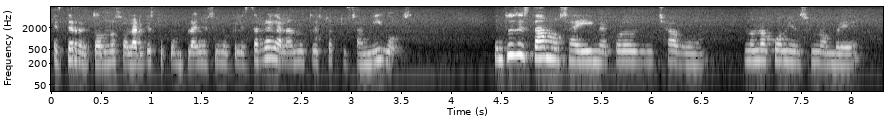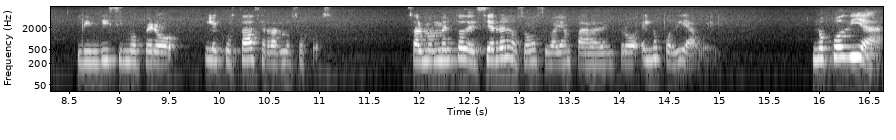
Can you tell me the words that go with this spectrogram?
este retorno solar que es tu cumpleaños, sino que le estás regalando todo esto a tus amigos. Entonces estábamos ahí, me acuerdo de un chavo, no me acuerdo bien su nombre, lindísimo, pero le costaba cerrar los ojos. O sea, al momento de cierren los ojos y vayan para adentro, él no podía, güey. No podía.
